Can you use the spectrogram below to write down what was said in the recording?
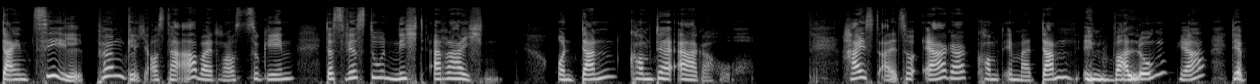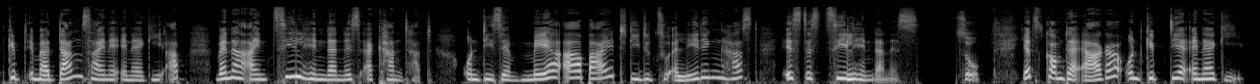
dein Ziel, pünktlich aus der Arbeit rauszugehen, das wirst du nicht erreichen. Und dann kommt der Ärger hoch. Heißt also, Ärger kommt immer dann in Wallung, ja, der gibt immer dann seine Energie ab, wenn er ein Zielhindernis erkannt hat. Und diese Mehrarbeit, die du zu erledigen hast, ist das Zielhindernis. So, jetzt kommt der Ärger und gibt dir Energie.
